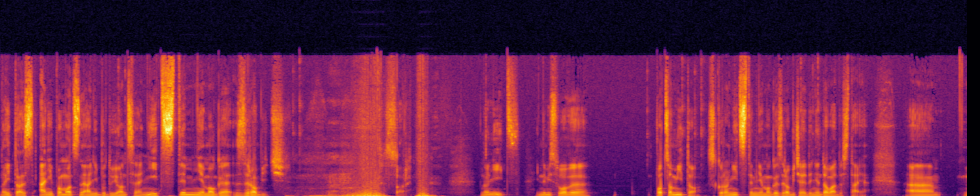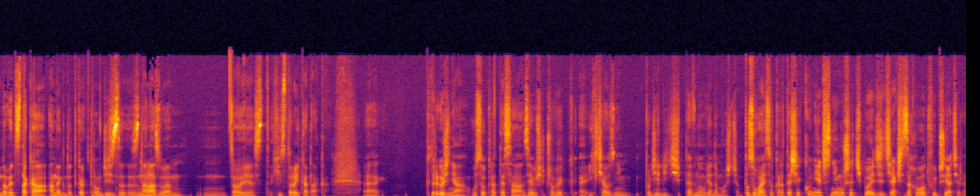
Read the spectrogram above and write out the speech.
No i to jest ani pomocne, ani budujące. Nic z tym nie mogę zrobić. Sorry. No nic. Innymi słowy, po co mi to, skoro nic z tym nie mogę zrobić, a jedynie doła dostaję. No więc taka anegdotka, którą gdzieś znalazłem, to jest historyjka taka. E, któregoś dnia u Sokratesa zjawił się człowiek e, i chciał z nim podzielić pewną wiadomością. Posłuchaj, Sokratesie, koniecznie muszę ci powiedzieć, jak się zachował twój przyjaciel.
